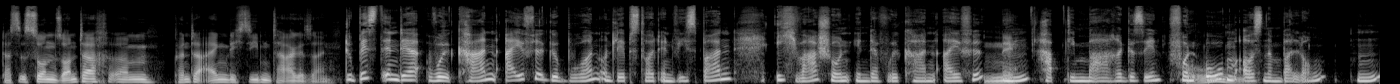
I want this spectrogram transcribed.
das ist so ein Sonntag, ähm, könnte eigentlich sieben Tage sein. Du bist in der Vulkaneifel geboren und lebst heute in Wiesbaden. Ich war schon in der Vulkaneifel, nee. Hm, hab die Mare gesehen, von oh. oben aus einem Ballon. Hm?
